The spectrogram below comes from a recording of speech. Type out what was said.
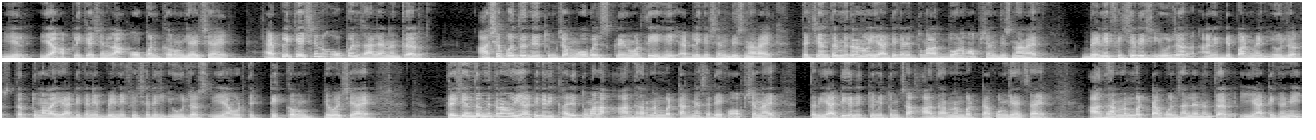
येईल या ॲप्लिकेशनला ओपन करून घ्यायची आहे. ॲप्लिकेशन ओपन झाल्यानंतर अशा पद्धतीने तुमच्या मोबाईल स्क्रीनवरती ही ॲप्लिकेशन दिसणार आहे. त्याच्यानंतर मित्रांनो या ठिकाणी तुम्हाला दोन ऑप्शन दिसणार आहेत. बेनिफिशरीज युजर आणि डिपार्टमेंट युजर्स तर तुम्हाला या ठिकाणी बेनिफिशरीज युजर्स यावरती टिक करून ठेवायची आहे. त्याच्यानंतर मित्रांनो या ठिकाणी खाली तुम्हाला आधार नंबर टाकण्यासाठी एक ऑप्शन आहे. तर या ठिकाणी तुम्ही तुमचा आधार नंबर टाकून घ्यायचा आहे. आधार नंबर टाकून झाल्यानंतर या ठिकाणी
